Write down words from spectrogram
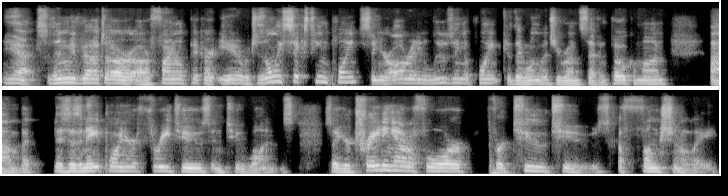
Yeah. So then we've got our, our final pick, our ear, which is only 16 points. So you're already losing a point because they won't let you run seven Pokemon. Um, but this is an eight pointer, three twos, and two ones. So you're trading out a four for two twos uh, functionally.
